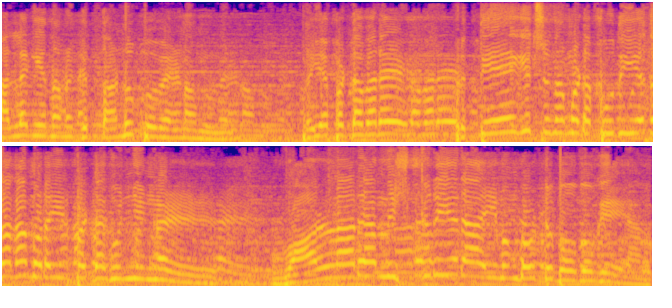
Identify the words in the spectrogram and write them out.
അല്ലെങ്കിൽ നിനക്ക് തണുപ്പ് വേണം. പ്രിയപ്പെട്ടവരെ പ്രത്യേകിച്ച് നമ്മുടെ പുതിയ തലമുറയിൽപ്പെട്ട കുഞ്ഞുങ്ങൾ വളരെ നിഷ്ക്രിയരായി മുമ്പോട്ട് പോവുകയാണ്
